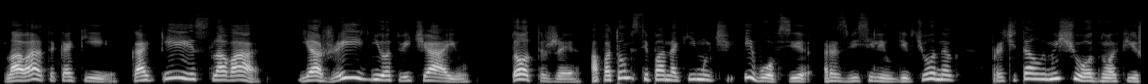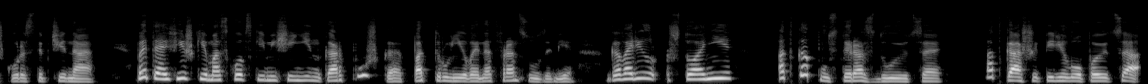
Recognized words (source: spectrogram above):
Слова-то какие! Какие слова! Я жизнью отвечаю! Тот же!» А потом Степан Акимович и вовсе развеселил девчонок, прочитал им еще одну афишку Растопчина в этой афишке московский мещанин Карпушка, подтрунивая над французами, говорил, что они от капусты раздуются, от каши перелопаются,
